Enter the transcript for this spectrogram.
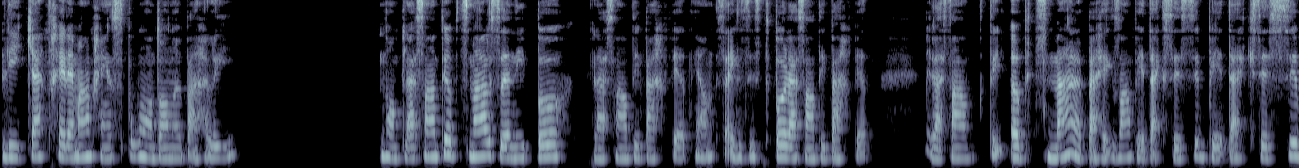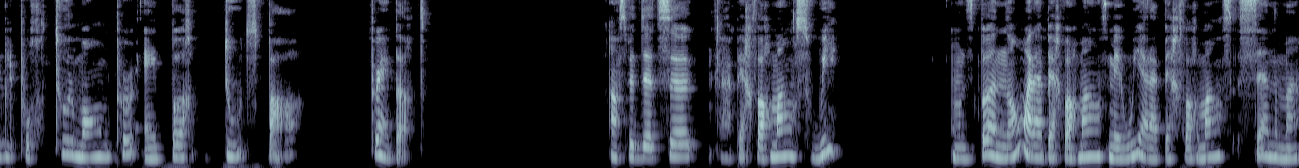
les quatre éléments principaux dont on a parlé, donc la santé optimale, ce n'est pas la santé parfaite. Ça n'existe pas la santé parfaite. La santé optimale, par exemple, est accessible et est accessible pour tout le monde, peu importe d'où tu pars. Peu importe. Ensuite de ça, la performance, oui. On dit pas non à la performance, mais oui à la performance sainement.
